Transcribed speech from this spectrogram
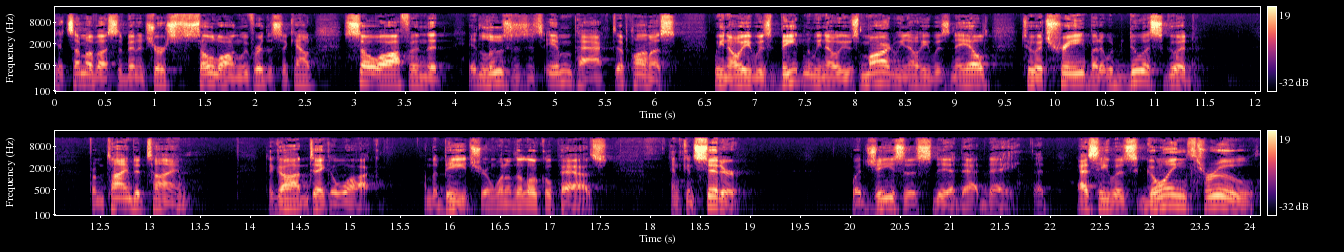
Yet some of us have been in church so long, we've heard this account so often that it loses its impact upon us. We know he was beaten, we know he was marred, we know he was nailed to a tree, but it would do us good from time to time to go out and take a walk on the beach or one of the local paths and consider what Jesus did that day. That as he was going through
